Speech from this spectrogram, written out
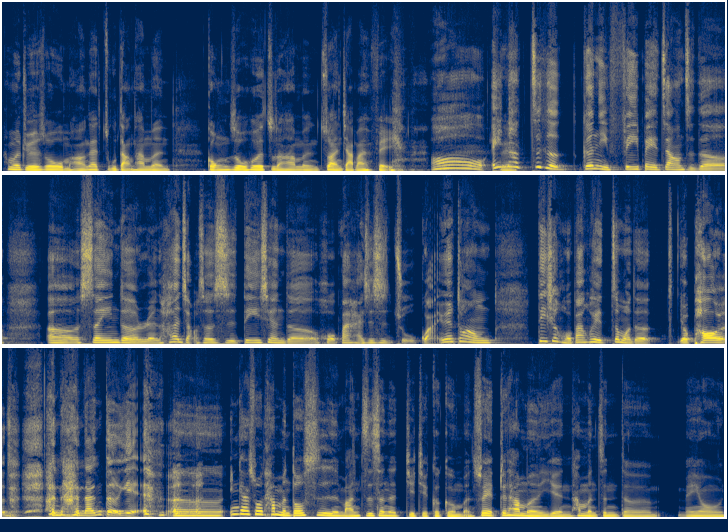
他们觉得说我们好像在阻挡他们工作，或者阻挡他们赚加班费。哦，哎，那这个跟你飞贝这样子的呃声音的人，他的角色是第一线的伙伴还是是主管？因为通常第一线伙伴会这么的。有 power 的很很难得耶。嗯、呃，应该说他们都是蛮资深的姐姐哥哥们，所以对他们而言，他们真的没有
